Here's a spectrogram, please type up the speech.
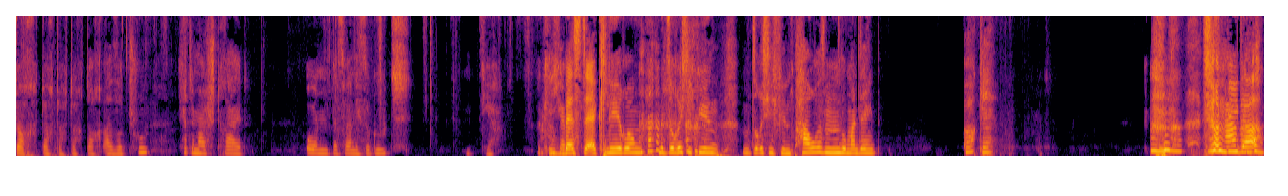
doch, doch, doch, doch, doch. Also, true. Ich hatte mal Streit. Und das war nicht so gut. Ja. Okay, ich habe Beste Erklärung mit so richtig vielen, mit so richtig vielen Pausen, wo man denkt, okay. Schon wieder.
